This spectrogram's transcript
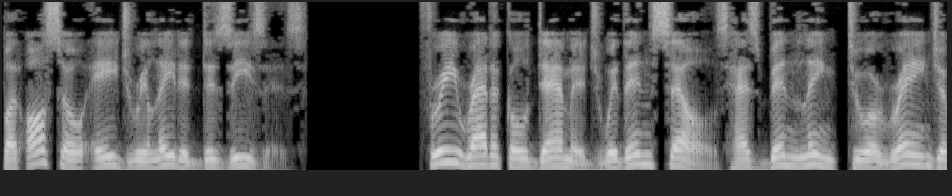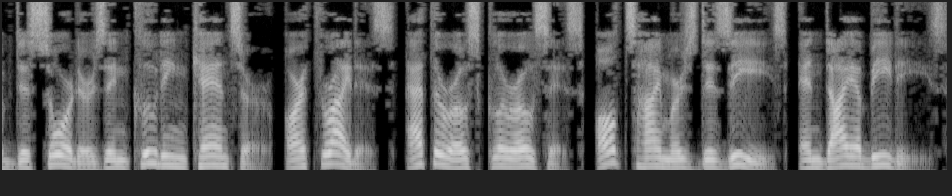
but also age-related diseases. Free radical damage within cells has been linked to a range of disorders including cancer, arthritis, atherosclerosis, Alzheimer's disease, and diabetes.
